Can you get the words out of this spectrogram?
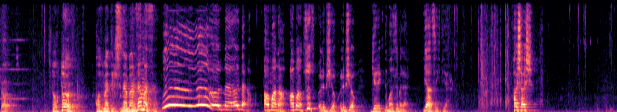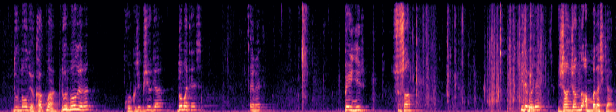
Çöp. Doktor, kozmetik işine benzemesin. ölme ölme. Aman ha aman sus. Öyle bir şey yok. Öyle bir şey yok. Gerekli malzemeler. Yaz ihtiyar. Haş haş. Dur ne oluyor? Kalkma. Dur ne oluyor lan? Korkacak bir şey yok ya. Domates. Evet. Peynir. Susam. Bir de böyle janjanlı ambalaj kağıdı.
